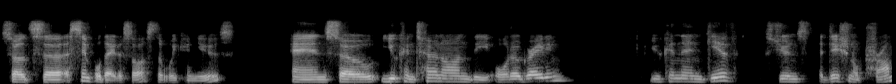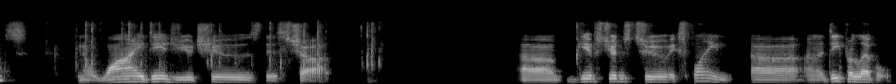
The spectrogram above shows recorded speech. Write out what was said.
So it's a, a, simple data source that we can use. And so you can turn on the auto grading. You can then give students additional prompts. You know, why did you choose this chart? Uh, give students to explain uh, on a deeper level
